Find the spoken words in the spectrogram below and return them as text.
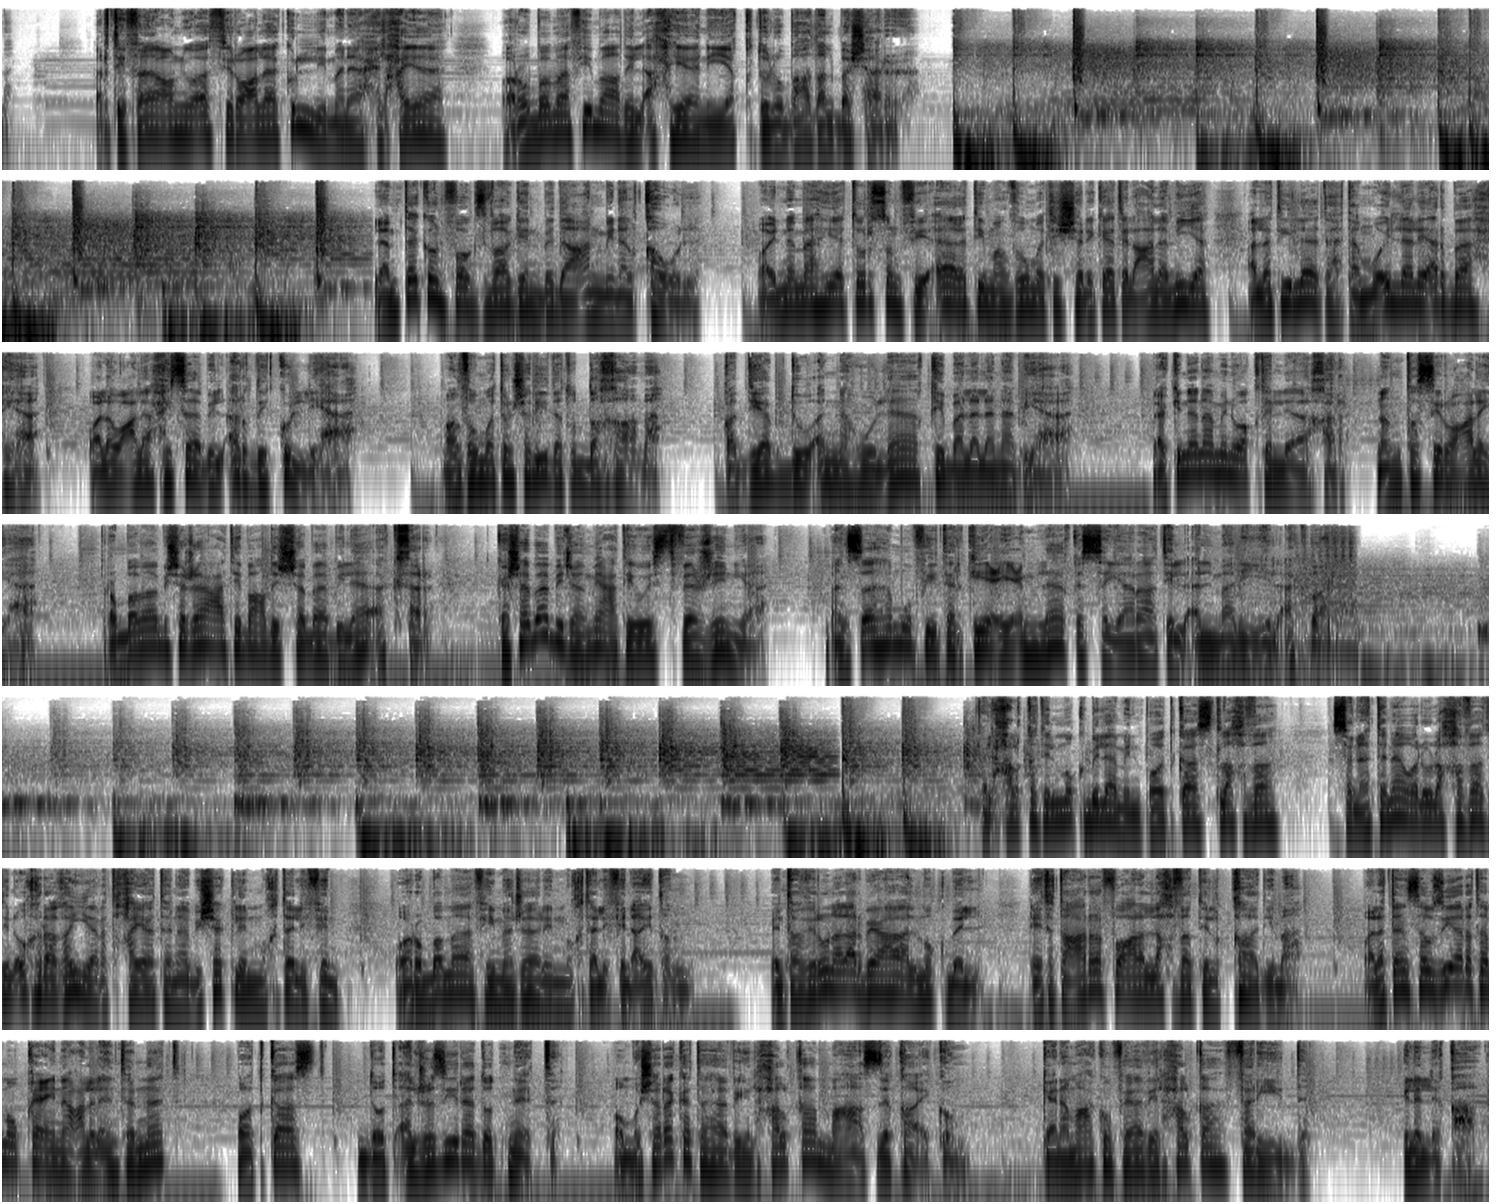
ارتفاع يؤثر على كل مناحي الحياة وربما في بعض الأحيان يقتل بعض البشر. لم تكن فوكس فاجن بدعا من القول وإنما هي ترس في آلة منظومة الشركات العالمية التي لا تهتم إلا لأرباحها ولو على حساب الأرض كلها. منظومة شديدة الضخامة. قد يبدو أنه لا قبل لنا بها. لكننا من وقت لآخر ننتصر عليها. ربما بشجاعة بعض الشباب لا أكثر كشباب جامعة ويست فيرجينيا من ساهموا في تركيع عملاق السيارات الألماني الأكبر. في الحلقة المقبلة من بودكاست لحظة سنتناول لحظات أخرى غيرت حياتنا بشكل مختلف وربما في مجال مختلف أيضا. انتظرونا الأربعاء المقبل لتتعرفوا على اللحظة القادمة. ولا تنسوا زيارة موقعنا على الإنترنت podcast.aljazeera.net ومشاركة هذه الحلقة مع أصدقائكم. كان معكم في هذه الحلقة فريد. إلى اللقاء.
